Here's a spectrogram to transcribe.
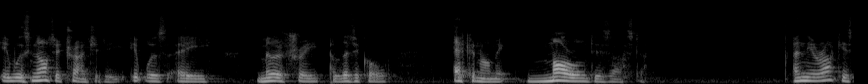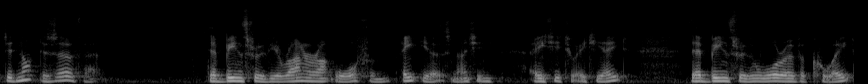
it was not a tragedy. It was a military, political, economic, moral disaster. And the Iraqis did not deserve that. They'd been through the Iran-Iraq war from eight years, 1980 to 88. They'd been through the war over Kuwait,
